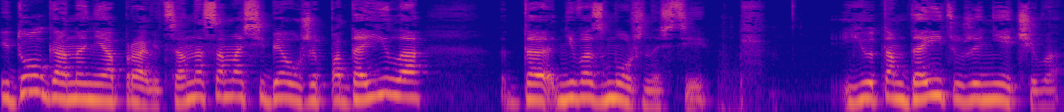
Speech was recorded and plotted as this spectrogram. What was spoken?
И долго она не оправится. Она сама себя уже подоила до невозможности. Ее там доить уже нечего.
